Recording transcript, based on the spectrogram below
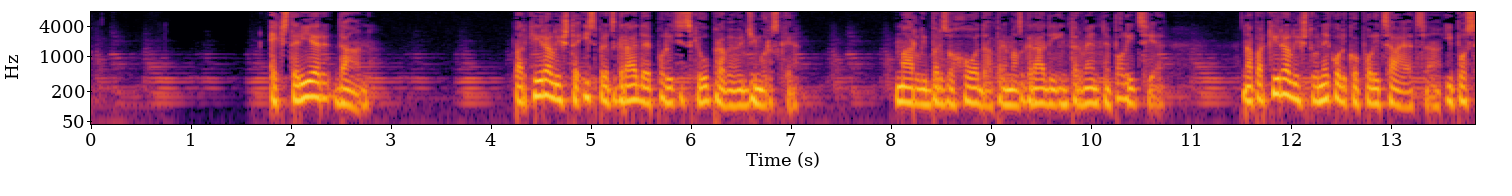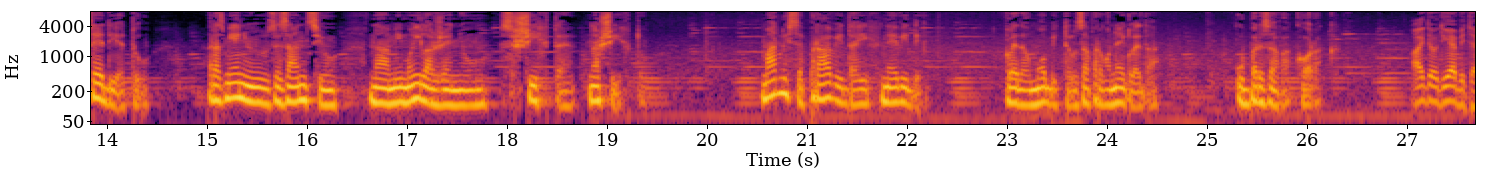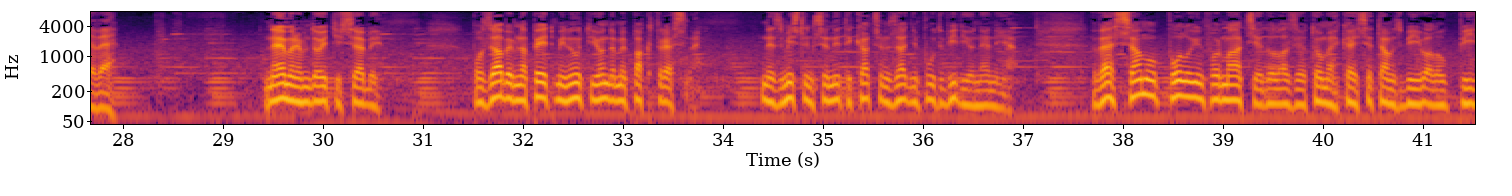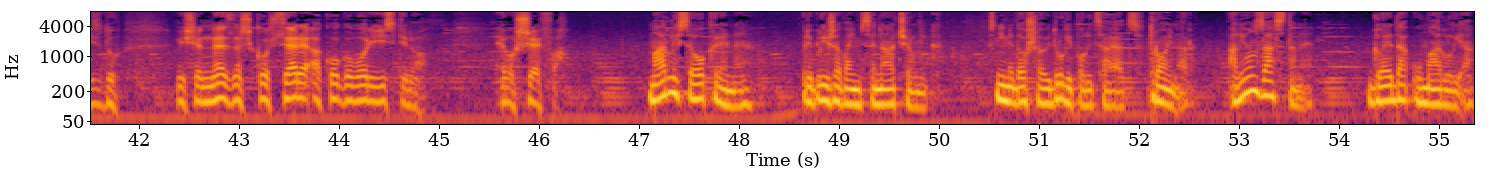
Eksterijer dan. Parkiralište ispred zgrade policijske uprave Međimurske. Marli brzo hoda prema zgradi interventne policije. Na parkiralištu nekoliko policajaca i posedi je tu. Razmjenjuju zezanciju na mimoilaženju s šihte na šihtu. Marli se pravi da ih ne vidi. Gleda u mobitel, zapravo ne gleda. Ubrzava korak. Ajde odjebite ve. Ne mrem dojti sebi. Pozabim na pet minuti i onda me pak tresne. Ne zmislim se niti kad sam zadnji put vidio Nenija. Ve samo polu informacije dolaze o tome kaj se tam zbivalo u pizdu. Više ne znaš ko sere, a ko govori istinu. Evo šefa. Marli se okrene. Približava im se načelnik. S njim je došao i drugi policajac, Trojnar. Ali on zastane. Gleda u Marlija.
